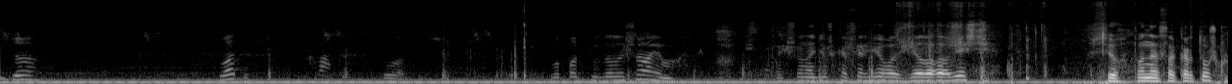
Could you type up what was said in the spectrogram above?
Ну да. Хватить? Хватить. Хватить, все. Лопатку залишаємо. Так що Надюшка Сергієва зробила вещи. Все, понесла картошку.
